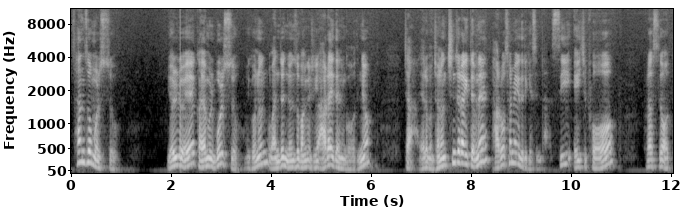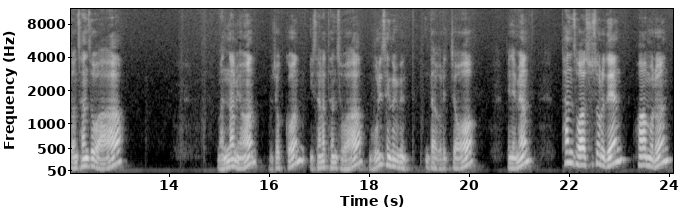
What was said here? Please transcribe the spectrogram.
산소 몰수, 연료의 가연물 몰수. 이거는 완전 연소 방정식이 알아야 되는 거거든요. 자, 여러분, 저는 친절하기 때문에 바로 설명해 드리겠습니다. CH4 플러스 어떤 산소와 만나면 무조건 이산화탄소와 물이 생성된다 그랬죠. 왜냐면 탄소와 수소로 된 화합물은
